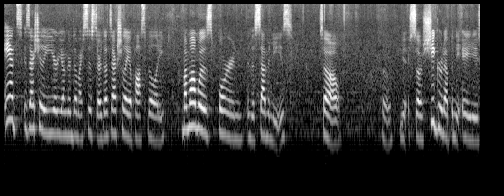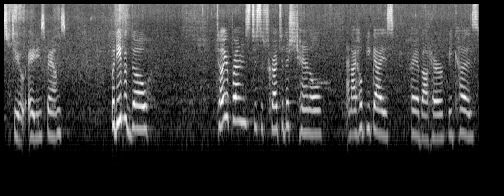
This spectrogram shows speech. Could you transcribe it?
aunt is actually a year younger than my sister. That's actually a possibility. My mom was born in the 70s. So, so, yeah, so she grew up in the 80s too, 80s fans. But even though, tell your friends to subscribe to this channel, and I hope you guys pray about her because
